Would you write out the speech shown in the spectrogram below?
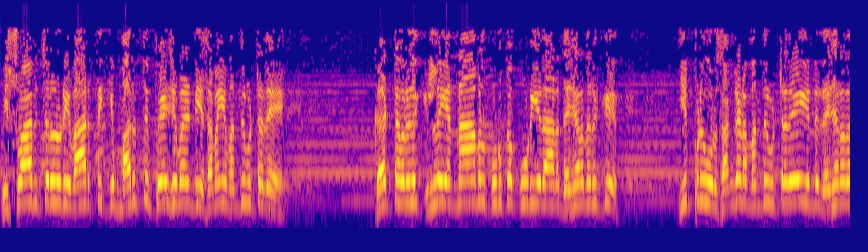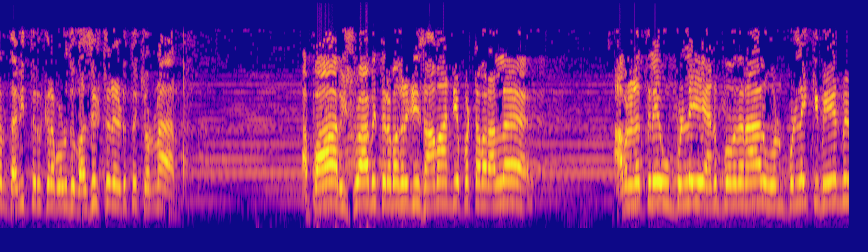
விஸ்வாமித்திரனுடைய வார்த்தைக்கு மறுத்து பேச வேண்டிய சமயம் வந்துவிட்டதே. கேட்டவர்களுக்கு இல்லை எண்ணாமல் கொடுக்கக்கூடியதான தசரதனுக்கு இப்படி ஒரு சங்கடம் வந்து விட்டதே என்று தசரதன் தவித்திருக்கிற பொழுது வசிஷ்டர் எடுத்து சொன்னார். அப்பா விஸ்வாமித்திர மகர்ஷி சாமானியப்பட்டவர் அல்ல. அவரிடத்திலே உன் பிள்ளையை அனுப்புவதனால் உன் பிள்ளைக்கு மேன்மை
